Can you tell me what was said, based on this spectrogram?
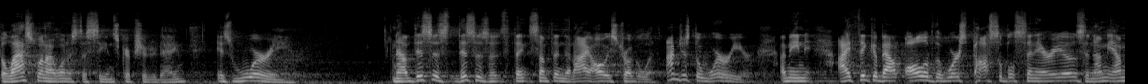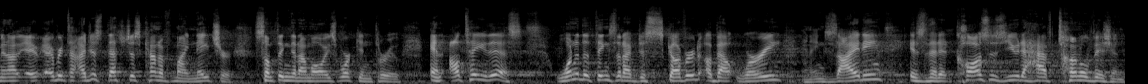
The last one I want us to see in Scripture today is worry. Now, this is, this is thing, something that I always struggle with. I'm just a worrier. I mean, I think about all of the worst possible scenarios, and I mean, I mean, I, every time, I just, that's just kind of my nature, something that I'm always working through. And I'll tell you this one of the things that I've discovered about worry and anxiety is that it causes you to have tunnel vision.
